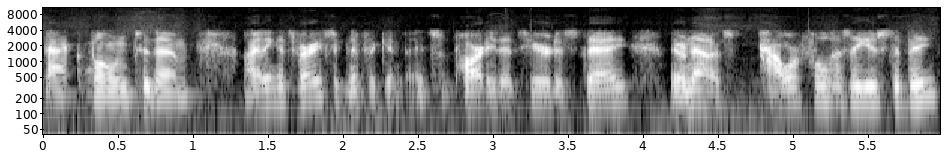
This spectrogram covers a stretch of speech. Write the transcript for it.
backbone to them. I think it's very significant. It's a party that's here to stay. They're not as powerful as they used to be.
